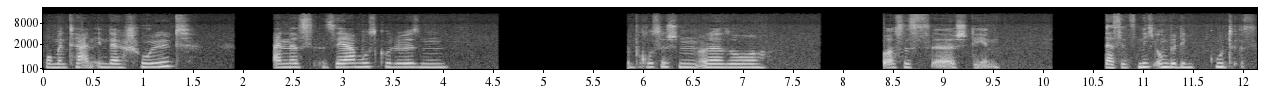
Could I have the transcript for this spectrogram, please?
momentan in der Schuld eines sehr muskulösen russischen oder so Bosses äh, stehen. Das jetzt nicht unbedingt gut ist,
